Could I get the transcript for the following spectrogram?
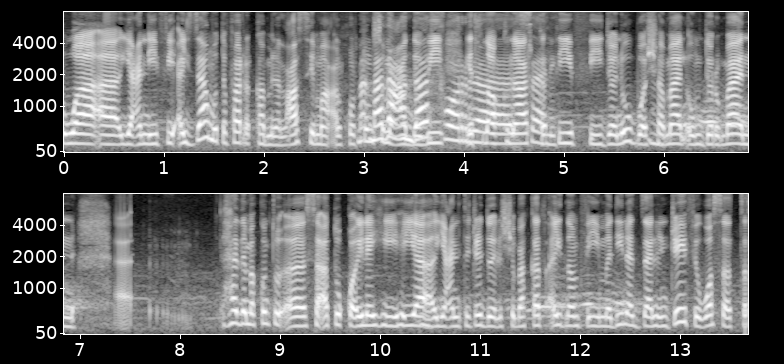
ويعني في أجزاء متفرقة من العاصمة الخرطوم سمع دوي إطلاق نار كثيف في جنوب وشمال أم درمان. هذا ما كنت سأتوق إليه. هي يعني تجدد الاشتباكات أيضا في مدينة زالنجي في وسط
